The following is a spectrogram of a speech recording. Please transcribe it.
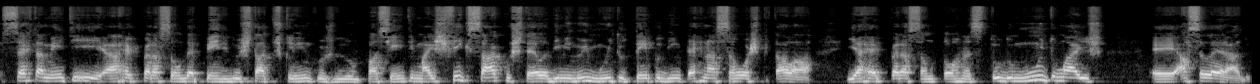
Certamente a recuperação depende dos status clínicos do paciente, mas fixar a costela diminui muito o tempo de internação hospitalar e a recuperação torna-se tudo muito mais é, acelerado.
